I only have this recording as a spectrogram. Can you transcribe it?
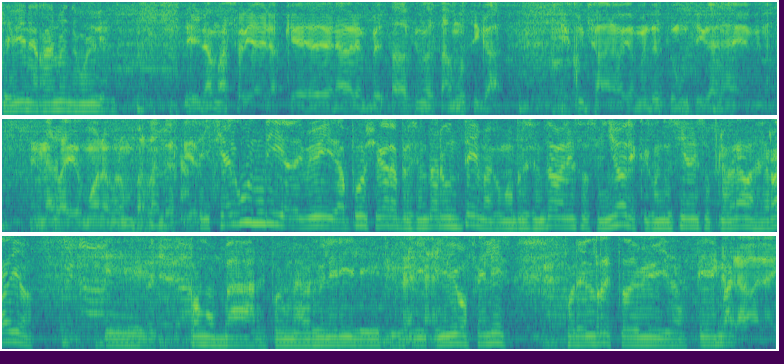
le viene realmente muy bien. Sí, la mayoría de los que deben haber empezado haciendo esa música escuchaban obviamente su música en AM, en una radio mono con un parlante así. Y si algún día de mi vida puedo llegar a presentar un tema como presentaban esos señores que conducían esos programas de radio, eh, pongo un bar, después una verdulería y, vivo feliz por el resto de mi vida. Eh, graba la,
